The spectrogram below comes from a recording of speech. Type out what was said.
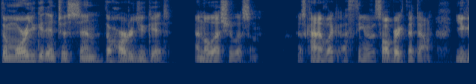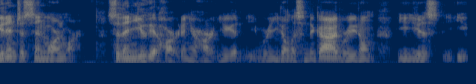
the more you get into sin, the harder you get, and the less you listen. That's kind of like a theme of it. So I'll break that down. You get into sin more and more. So then you get hard in your heart. You get where you don't listen to God, where you don't you, you just you,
